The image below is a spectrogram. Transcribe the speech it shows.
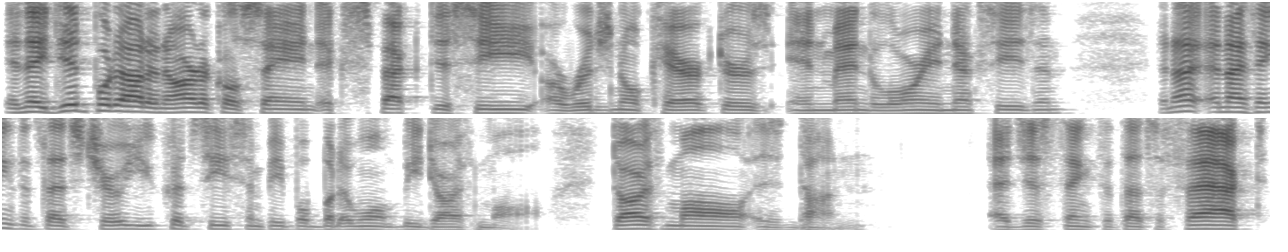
And they did put out an article saying expect to see original characters in Mandalorian next season. And I and I think that that's true. You could see some people, but it won't be Darth Maul. Darth Maul is done. I just think that that's a fact.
